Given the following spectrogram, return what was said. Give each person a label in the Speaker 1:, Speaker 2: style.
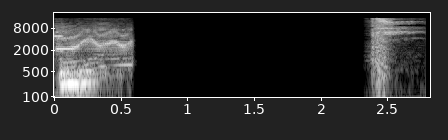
Speaker 1: Thank you.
